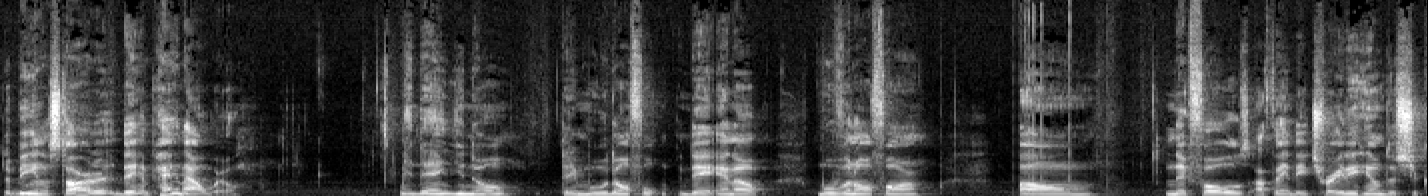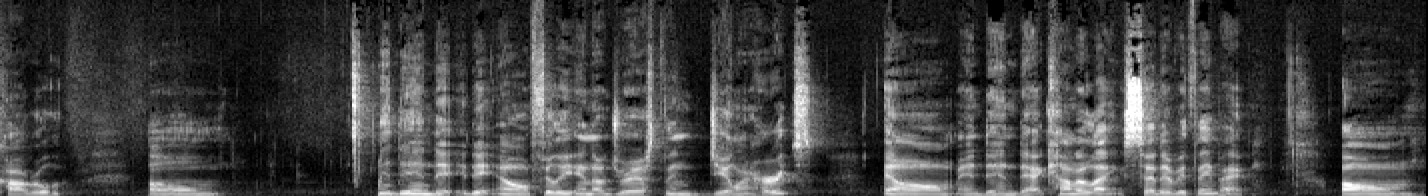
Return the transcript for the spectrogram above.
to being a starter didn't pan out well. And then, you know, they moved on for, they end up moving on for um, Nick Foles. I think they traded him to Chicago. Um, and then they, they um, Philly ended up drafting Jalen Hurts. Um, and then that kind of like set everything back. Um,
